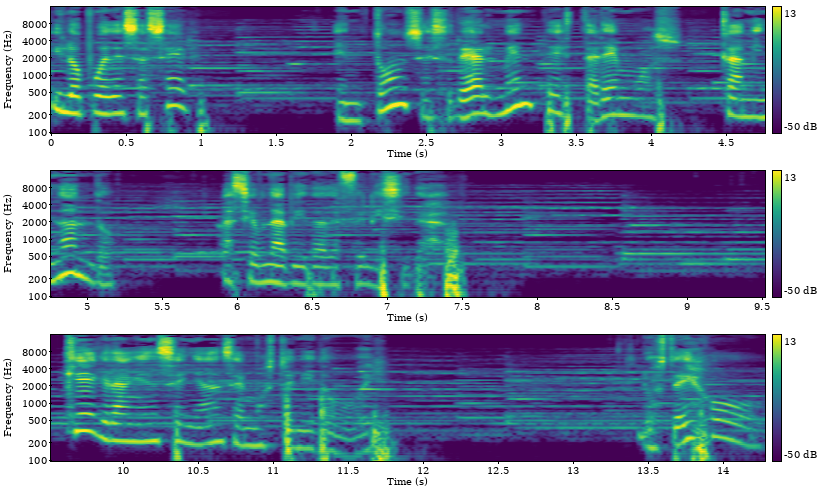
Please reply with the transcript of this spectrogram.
y lo puedes hacer. Entonces realmente estaremos caminando hacia una vida de felicidad. Qué gran enseñanza hemos tenido hoy. Los dejo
